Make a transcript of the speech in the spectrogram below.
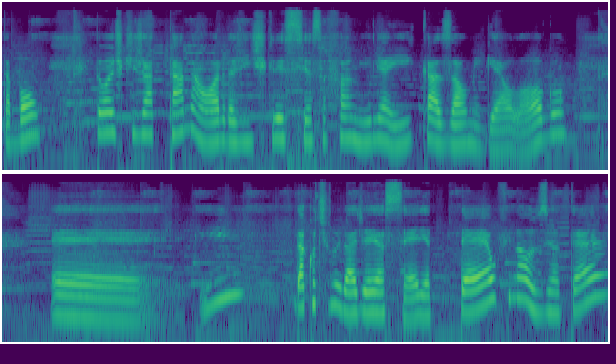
tá bom? Então acho que já tá na hora da gente crescer essa família aí, casar o Miguel logo, é, e dar continuidade aí à série até o finalzinho, até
